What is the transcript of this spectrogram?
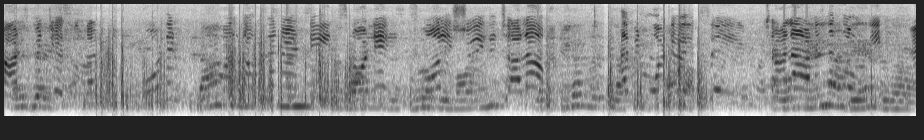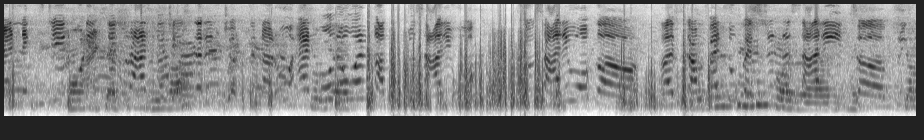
పార్టిసిపేట్ చేస్తున్నారు. మోర్ దెన్ ట్వెల్వ్ థౌసండ్ అంటే it's not a small issue ఇది చాలా ఐ మీన్ వాట్ చాలా ఆనందంగా ఉంది. అండ్ నెక్స్ట్ ఇయర్ కూడా ఇంత గ్రాండ్గా చేస్తారని చెప్తున్నారు. And moreover come to sari walk so sari walk western dress saree it's uh, bring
